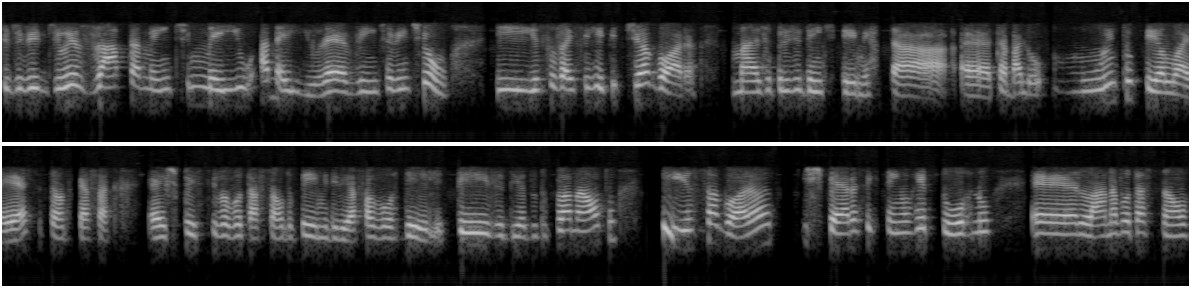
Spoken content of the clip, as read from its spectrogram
se dividiu exatamente meio a meio, né, 20 a 21. E isso vai se repetir agora mas o presidente Temer tá, é, trabalhou muito pelo Aécio, tanto que essa é, expressiva votação do PMDB a favor dele teve o dedo do Planalto, e isso agora espera-se que tenha um retorno é, lá na votação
